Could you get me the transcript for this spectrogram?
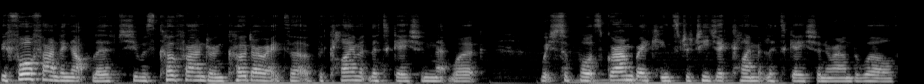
Before founding Uplift, she was co founder and co director of the Climate Litigation Network, which supports groundbreaking strategic climate litigation around the world.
